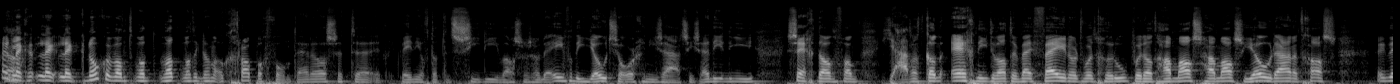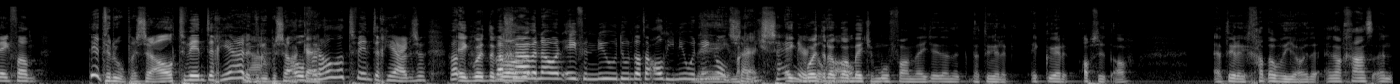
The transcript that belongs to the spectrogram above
Ja. Lekker, lekker, lekker, knokken, want wat, wat, wat ik dan ook grappig vond, hè, dat was het, uh, ik weet niet of dat het CD was of zo, de, een van die Joodse organisaties, hè, die, die zegt dan van, ja, dat kan echt niet wat er bij Feyenoord wordt geroepen, dat Hamas, Hamas, Joden aan het gas. Ik denk van, dit roepen ze al twintig jaar. dit roepen ze overal kijk, al twintig jaar. Dus wat, ik word wat gaan we nou even nieuw doen dat er al die nieuwe dingen ontstaan? Kijk, die zijn ik er word er ook al. wel een beetje moe van, weet je. Natuurlijk, ik keur het absoluut af natuurlijk, het gaat over de Joden. En dan gaan ze een,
